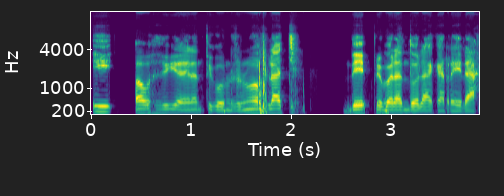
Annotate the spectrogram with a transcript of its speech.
y vamos a seguir adelante con nuestro nuevo flash de Preparando la Carrera.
